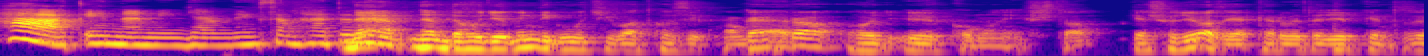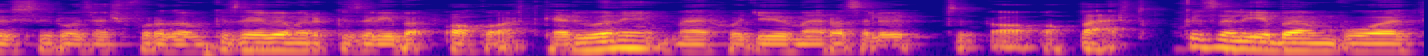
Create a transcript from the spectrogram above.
Hát, én nem így emlékszem. Hát nem, nem, nem, de hogy ő mindig úgy hivatkozik magára, hogy ő kommunista. És hogy ő azért került egyébként az összírozás forradalom közelébe, mert közelébe akart kerülni, mert hogy ő már azelőtt a, a párt közelében volt,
